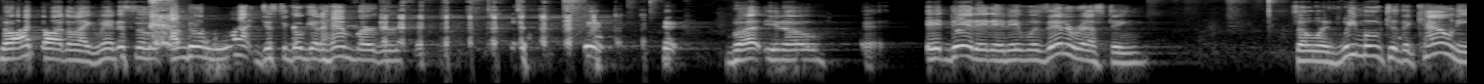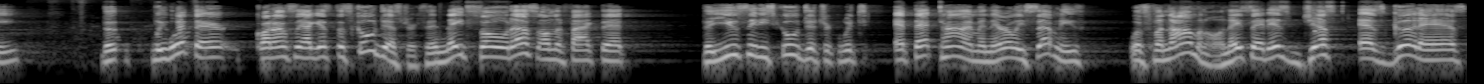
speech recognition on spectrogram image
so I thought, like, man, this is a, I'm doing a lot just to go get a hamburger. but you know, eh, it did it, and it was interesting so as we moved to the county, the we went there, quite honestly, I guess the school districts, and they sold us on the fact that the U City School District, which at that time in the early 70s was phenomenal. And they said it's just as good as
